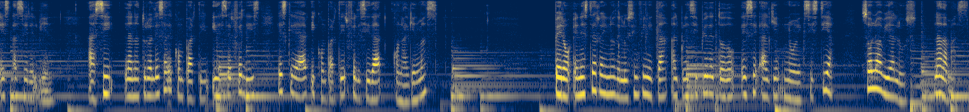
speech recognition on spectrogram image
es hacer el bien. Así, la naturaleza de compartir y de ser feliz es crear y compartir felicidad con alguien más. Pero en este reino de luz infinita, al principio de todo, ese alguien no existía. Solo había luz, nada más.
